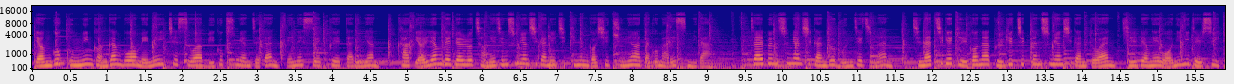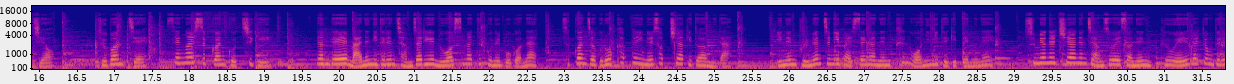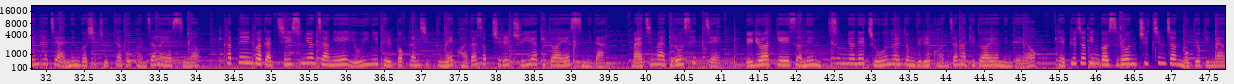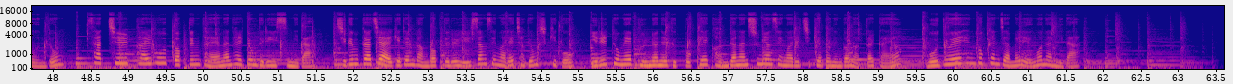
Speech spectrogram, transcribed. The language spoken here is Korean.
영국 국민건강보험 NHS와 미국 수면재단 NSF에 따르면 각 연령대별로 정해진 수면 시간을 지키는 것이 중요하다고 말했습니다. 짧은 수면 시간도 문제지만 지나치게 길거나 불규칙한 수면 시간 또한 질병의 원인이 될 수 있지요. 두 번째, 생활 습관 고치기. 현대의 많은 이들은 잠자리에 누워 스마트폰을 보거나 습관적으로 카페인을 섭취하기도 합니다. 이는 불면증이 발생하는 큰 원인이 되기 때문에 수면을 취하는 장소에서는 그 외의 활동들은 하지 않는 것이 좋다고 권장하였으며 카페인과 같이 수면 장애의 요인이 될 법한 식품의 과다 섭취를 주의하기도 하였습니다. 마지막으로 셋째, 의료학계에서는 숙면에 좋은 활동들을 권장하기도 하였는데요. 대표적인 것으론 취침 전 목욕이나 운동, 478 호흡법 등 다양한 활동들이 있습니다. 지금까지 알게 된 방법들을 일상생활에 적용시키고 이를 통해 불면을 극복해 건강한 수면 생활을 지켜보는 건 어떨까요? 모두의 행복한 잠을 응원합니다.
